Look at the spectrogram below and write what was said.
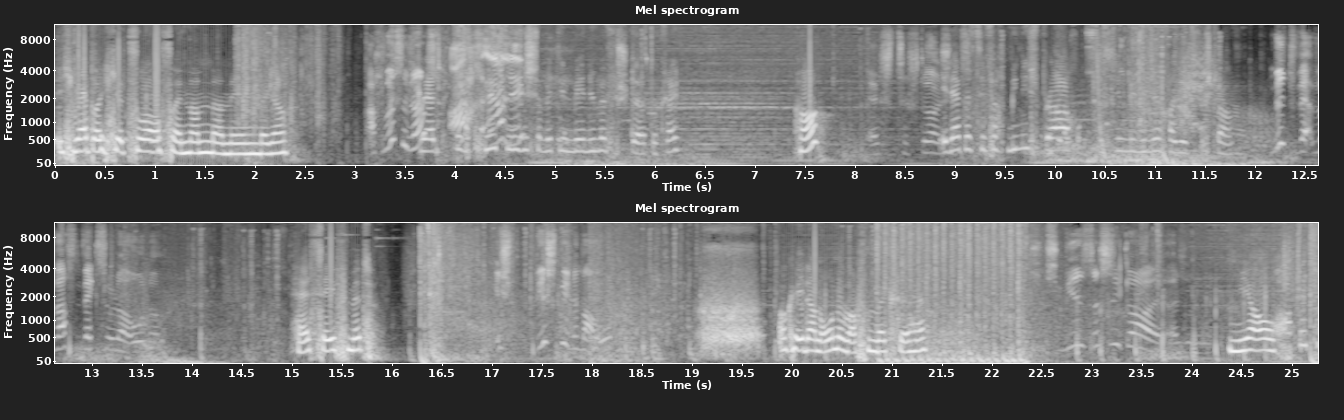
Ich werde euch jetzt so auseinandernehmen, Digga. Ach, wirst du das? Ich werde Ach, ehrlich? nicht, damit ihr mir nicht mehr verstört, okay? Ha? Ich zerstöre Ihr ich. werdet jetzt einfach Minisprach und das sind mir nicht mehr nicht verstehen. Mit We Waffenwechsel oder ohne? Hä, safe mit. Ich, wir spielen immer ohne. Okay, dann ohne Waffenwechsel, hä? Ich, mir ist das egal. Also, Mir auch. Oh, bitte,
